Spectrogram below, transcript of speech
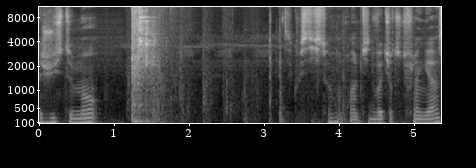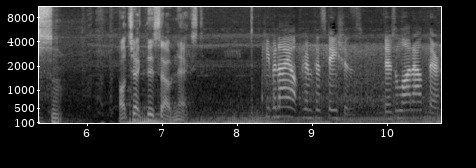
justement. C'est quoi cette histoire? On va prendre une petite voiture toute flingasse. I'll check this out next. Keep an eye out for infestations. There's a lot out there.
